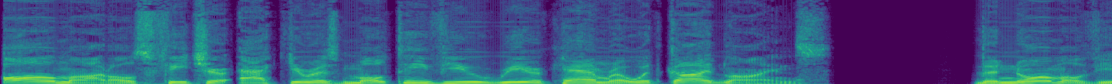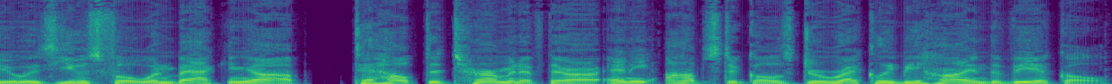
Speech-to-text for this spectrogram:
All models feature Acura's multi-view rear camera with guidelines. The normal view is useful when backing up to help determine if there are any obstacles directly behind the vehicle.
